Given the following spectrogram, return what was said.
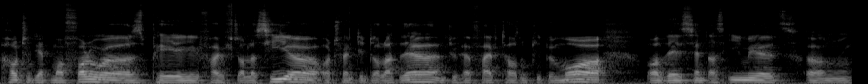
how to get more followers, pay five dollars here or twenty dollars there, and you have five thousand people more. Or they send us emails um,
